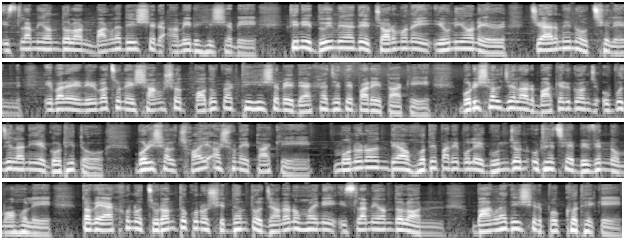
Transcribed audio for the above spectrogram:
ইসলামী আন্দোলন বাংলাদেশের আমির হিসেবে। তিনি দুই মেয়াদে চরমনাই ইউনিয়নের চেয়ারম্যানও ছিলেন এবারের নির্বাচনে সাংসদ পদপ্রার্থী হিসেবে দেখা যেতে পারে তাকে। বরিশাল জেলার বাকেরগঞ্জ উপজেলা নিয়ে গঠিত। বরিশাল ছয় আসনে তাকে মনোনয়ন দেওয়া হতে পারে বলে গুঞ্জন উঠেছে বিভিন্ন মহলে। তবে এখনও চূড়ান্ত কোনো সিদ্ধান্ত জানানো হয়নি ইসলামী আন্দোলন বাংলাদেশের পক্ষ থেকে।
